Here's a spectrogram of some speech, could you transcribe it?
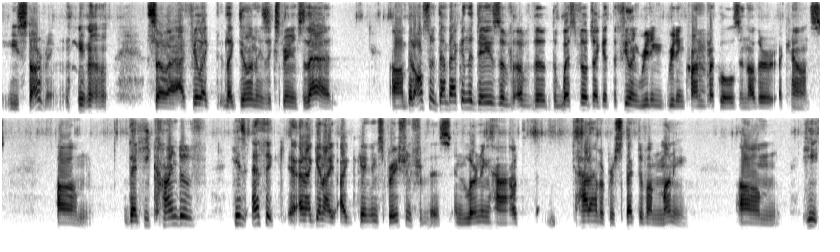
he's starving. You know, so I feel like like Dylan has experienced that um, but also then back in the days of, of the, the West Village, I get the feeling reading reading chronicles and other accounts um, that he kind of his ethic, and again, I, I, get inspiration from this and learning how to, how to have a perspective on money. Um, he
